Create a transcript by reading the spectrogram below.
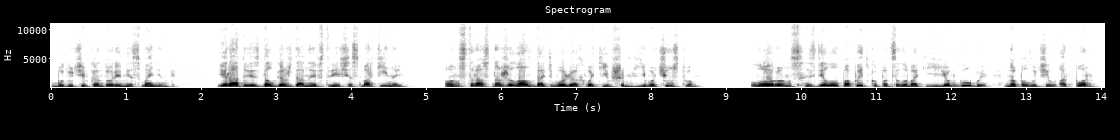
будучи в конторе мисс Мэннинг, и радуясь долгожданной встрече с Мартиной, он страстно желал дать волю охватившим его чувствам. Лоренс сделал попытку поцеловать ее в губы, но получил отпор —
